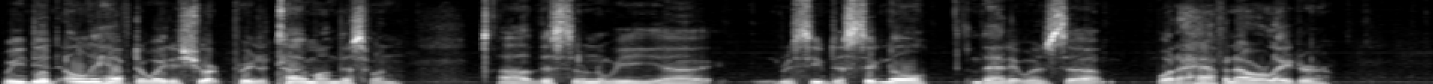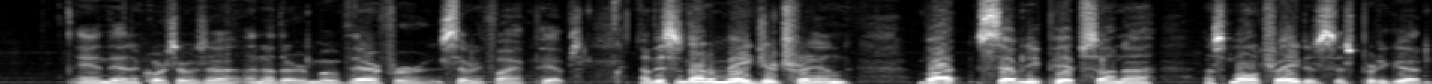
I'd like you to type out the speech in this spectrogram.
We did only have to wait a short period of time on this one. Uh, this one we uh, received a signal that it was uh, what a half an hour later? And then of course there was a, another move there for 75 pips. Now this is not a major trend but 70 pips on a, a small trade is, is pretty good.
